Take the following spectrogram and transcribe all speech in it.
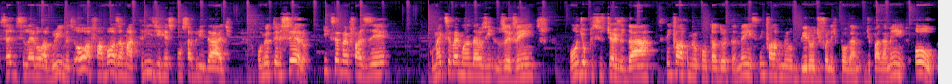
Service Level Agreements, ou a famosa matriz de responsabilidade. O meu terceiro, o que, que, você vai fazer? Como é que você vai mandar os, os, eventos? Onde eu preciso te ajudar? Você tem que falar com o meu contador também? Você tem que falar com o meu birô de folha de pagamento? Ou,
